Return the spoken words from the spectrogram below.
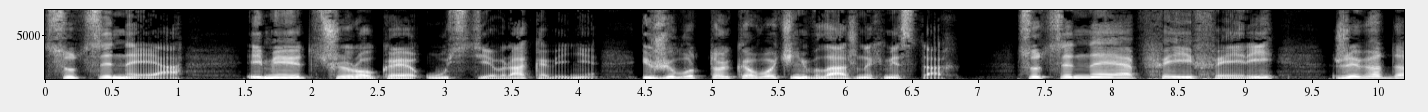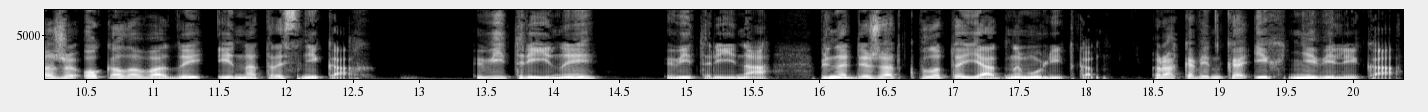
суцинея – имеют широкое устье в раковине и живут только в очень влажных местах. Суцинея фейфери живет даже около воды и на тростниках. Витрины, витрина, принадлежат к плотоядным улиткам. Раковинка их невелика,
